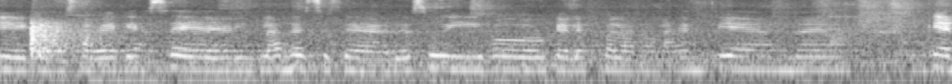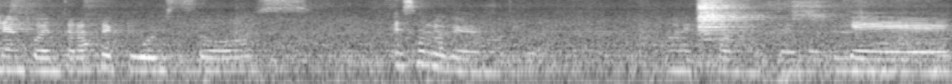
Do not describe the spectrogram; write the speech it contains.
eh, que no sabe qué hacer, las necesidades de su hijo, que la escuela no las entiende, que no encuentra recursos. Eso es lo que me motiva, honestamente, porque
